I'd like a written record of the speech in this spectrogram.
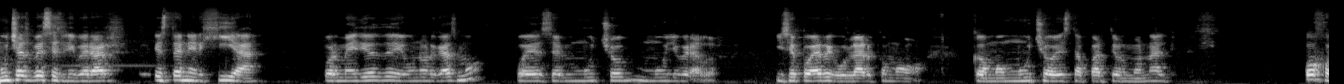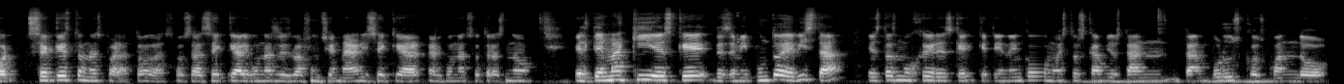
Muchas veces liberar esta energía por medio de un orgasmo puede ser mucho, muy liberador y se puede regular como, como mucho esta parte hormonal. Ojo, sé que esto no es para todas, o sea, sé que a algunas les va a funcionar y sé que a algunas otras no. El tema aquí es que desde mi punto de vista, estas mujeres que, que tienen como estos cambios tan, tan bruscos cuando,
